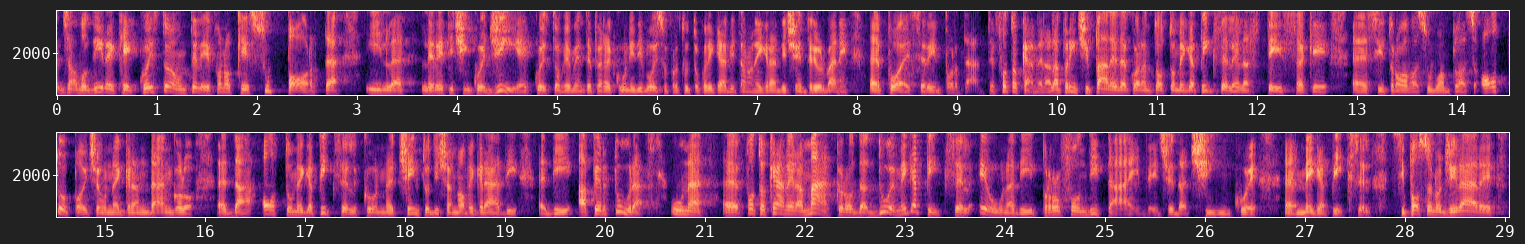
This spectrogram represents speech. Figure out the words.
diciamo, vuol dire che questo è un telefono che supporta il, le reti 5G e questo ovviamente per alcuni di voi, soprattutto quelli che abitano nei grandi centri urbani, eh, può essere importante. Fotocamera, la principale da 48 megapixel è la stessa che eh, si trova su OnePlus 8, poi c'è un grandangolo eh, da 8 megapixel con 119 gradi eh, di apertura, una eh, fotocamera macro da 2 megapixel e una di profondità invece da 5 eh, megapixel. Si possono girare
